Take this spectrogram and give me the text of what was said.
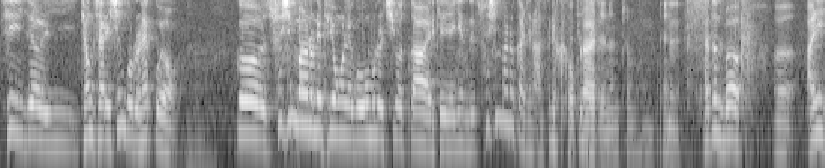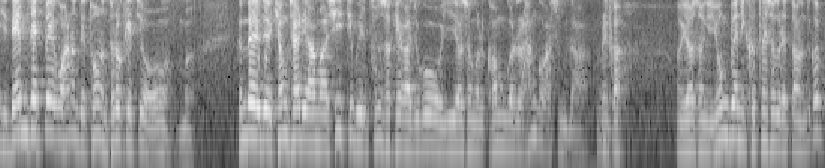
시 이제 이 경찰이 신고를 했고요. 그 수십만 원의 비용을 내고 오물을 치웠다 이렇게 얘기했는데 수십만 원까지는 안 그럴 것 같은데. 거기까지는 좀. 예. 네. 하여튼 뭐 어, 아니지 냄새 빼고 하는데 돈은 들었겠죠. 뭐 근데 이제 경찰이 아마 CCTV를 분석해 가지고 이 여성을 검거를 한 것 같습니다. 그러니까 어, 여성이 용변이 급해서 그랬다는데 그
